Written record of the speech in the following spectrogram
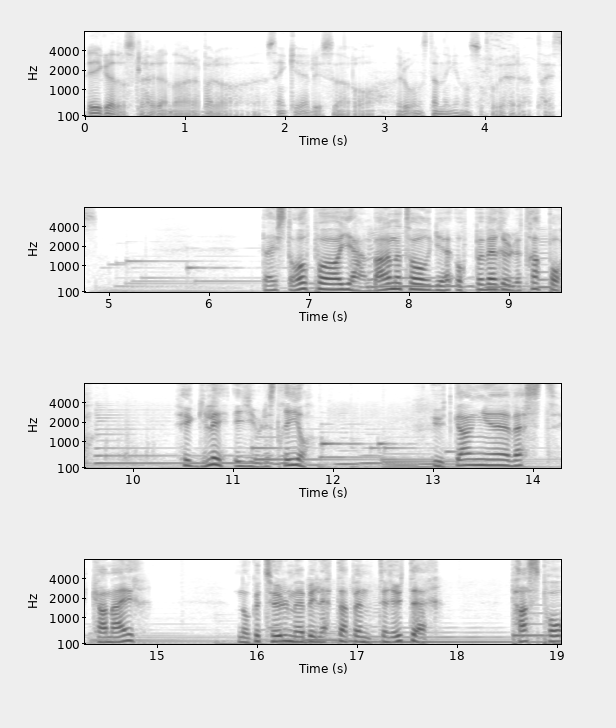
vi gleder oss til å høre. Da er det bare å senke lyset og roe ned stemningen, og så får vi høre Theis. De står på Jernbanetorget oppe ved rulletrappa. Hyggelig i julestria. Utgang eh, vest, hva mer? Noe tull med billettappen til Ruter. Pass på.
